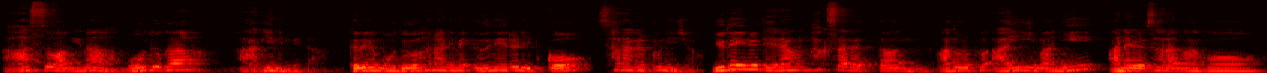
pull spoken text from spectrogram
아하스 왕이나 모두가 악인입니다. 그들은 모두 하나님의 은혜를 입고 살아갈 뿐이죠. 유대인을 대량 학살했던 아돌프 아이만이 아내를 사랑하고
